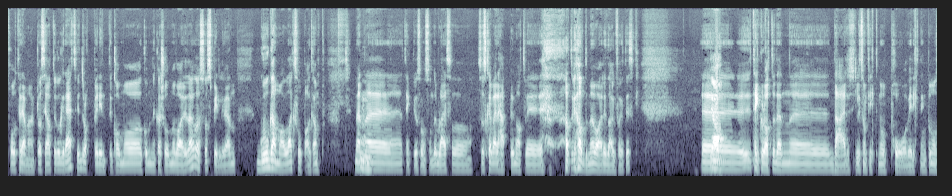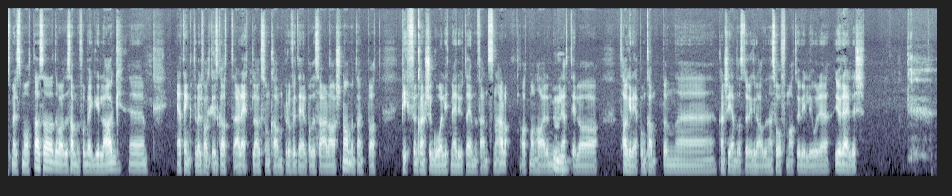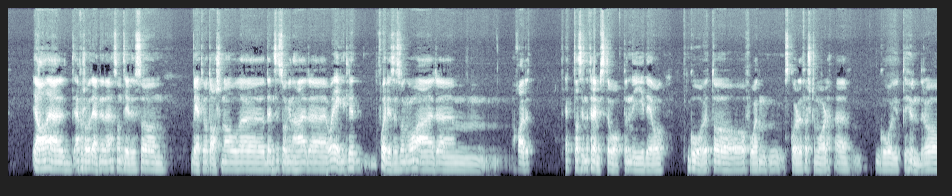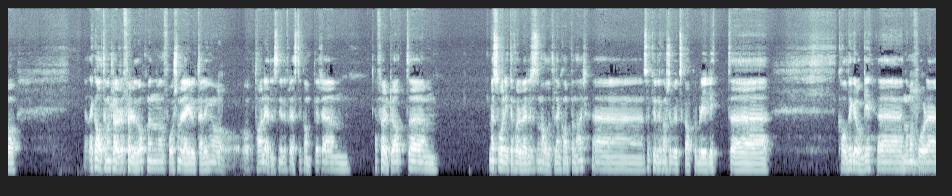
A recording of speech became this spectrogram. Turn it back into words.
få treneren til å si at det går greit? Vi dropper intercom og kommunikasjon med VAR i dag, og så spiller vi en god gammeldags fotballkamp. Men mm. eh, jeg tenker jo sånn som det blei, så, så, skal jeg være happy med at vi, at vi hadde med VAR i dag, faktisk. Eh, ja. Tenker du at den eh, der liksom fikk noe påvirkning på noen som helst måte? Altså, det var det samme for begge lag. Eh, jeg tenkte vel faktisk at er det ett lag som kan profitere på det, så er det Arsenal. Med tanke på at piffen kanskje går litt mer ut av hjemmefansen her, da. At man har en mulighet mm. til å ta grep om kampen eh, kanskje i enda større grad enn jeg så for meg at vi ville gjøre, gjøre ellers. Ja, jeg, jeg er for så vidt enig i det. Samtidig så vet vi at Arsenal uh, den sesongen her, uh, og egentlig forrige sesong òg, um, har et, et, av sine fremste våpen i det å gå ut og, og få en skåre det første målet. Uh, gå ut til 100 og ja, Det er ikke alltid man klarer å følge det opp, men man får som regel uttelling og, og tar ledelsen i de fleste kamper. Um, jeg følte jo at um, med så lite forberedelse som vi hadde til den kampen her, eh, så kunne kanskje budskapet bli litt eh, Kall det groggy eh, når man mm. får det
